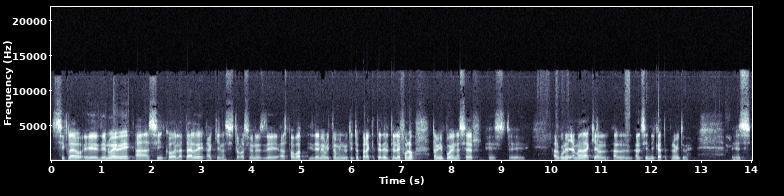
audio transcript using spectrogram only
Sí, claro, eh, de 9 a 5 de la tarde aquí en las instalaciones de ASPAWAP y denme ahorita un minutito para que te dé el teléfono. También pueden hacer este, alguna llamada aquí al, al, sindicato, permíteme. Es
